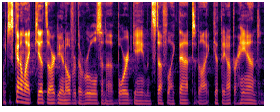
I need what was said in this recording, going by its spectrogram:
Which is kind of like kids arguing over the rules in a board game and stuff like that to like get the upper hand. And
